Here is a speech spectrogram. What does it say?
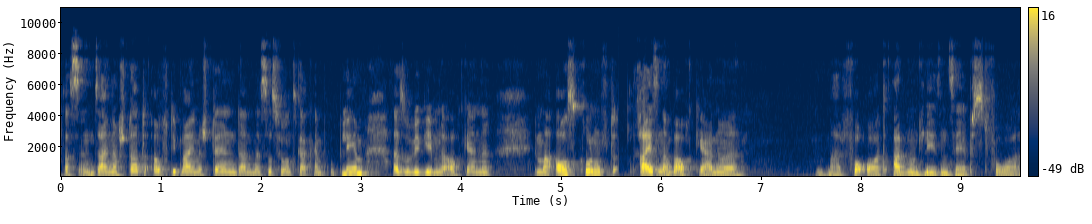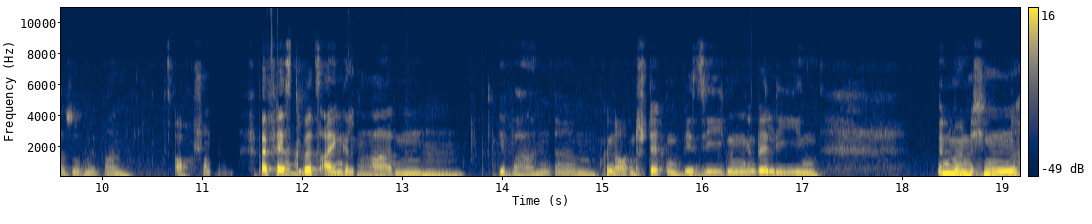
das in seiner Stadt auf die Beine stellen, dann ist das für uns gar kein Problem. Also wir geben da auch gerne immer Auskunft, reisen aber auch gerne mal vor Ort an und lesen selbst vor. Also wir waren auch schon bei Festivals ah, eingeladen. Mhm. Wir waren ähm, genau in Städten wie Siegen, in Berlin, in München.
